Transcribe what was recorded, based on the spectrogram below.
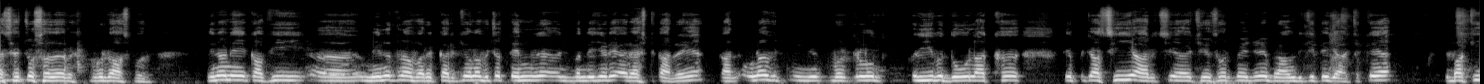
ਐਸਐਚਓ ਸਦਰ ਗੁਰਦਾਸਪੁਰ ਇਹਨਾਂ ਨੇ ਕਾਫੀ ਅਹ, ਮਿਹਨਤ ਨਾਲ ਵਰਕ ਕਰਕੇ ਉਹਨਾਂ ਵਿੱਚੋਂ ਤਿੰਨ ਬੰਦੇ ਜਿਹੜੇ ਅਰੈਸਟ ਕਰ ਰਹੇ ਆ। ਕਰ- ਉਹਨਾਂ ਵਿੱਚ ਕਰੀਬ 2 ਲੱਖ ਤੇ 85600 ਰੁਪਏ ਜਿਹੜੇ ਬਰਾਮਦ ਕੀਤੇ ਜਾ ਚੁੱਕੇ ਆ। ਬਾਕੀ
